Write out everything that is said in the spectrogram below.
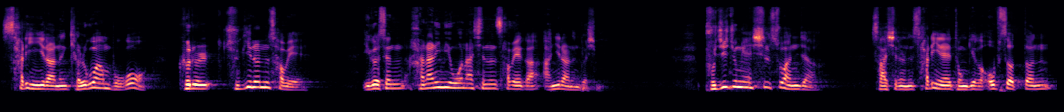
살인이라는 결과만 보고 그를 죽이는 사회, 이것은 하나님이 원하시는 사회가 아니라는 것입니다. 부지 중에 실수한 자, 사실은 살인의 동기가 없었던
